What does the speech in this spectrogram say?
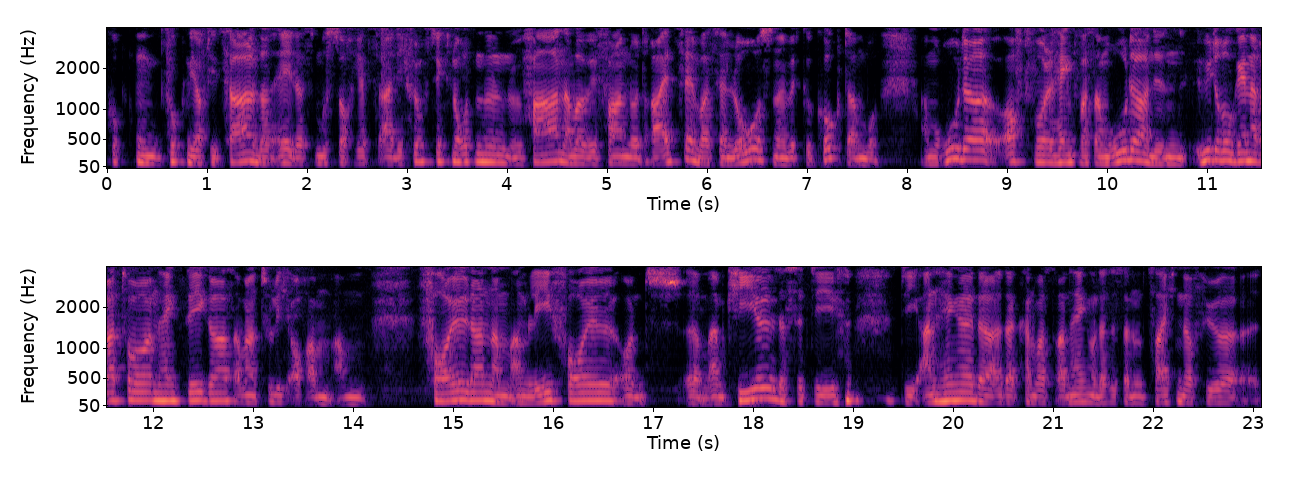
gucken, gucken die auf die Zahlen und sagen, ey, das muss doch jetzt eigentlich 50 Knoten fahren, aber wir fahren nur 13, was ist denn los? Und dann wird geguckt am, am Ruder, oft wohl hängt was am Ruder, an diesen Hydrogeneratoren hängt Seegras, aber natürlich auch am, am Foil dann, am, am Lee-Foil und ähm, am Kiel, das sind die, die Anhänge, da, da kann was dranhängen und das ist dann ein Zeichen dafür,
